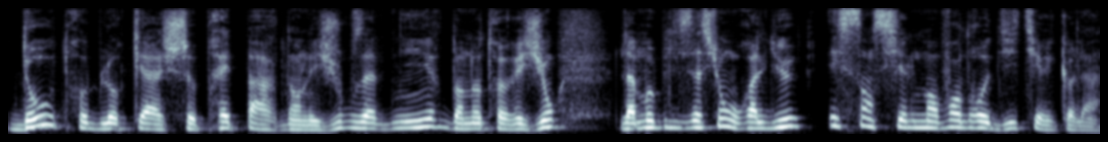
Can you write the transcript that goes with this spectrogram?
D'autres blocages se préparent dans les jours à venir dans notre région. La mobilisation aura lieu essentiellement vendredi, Thierry Collin.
